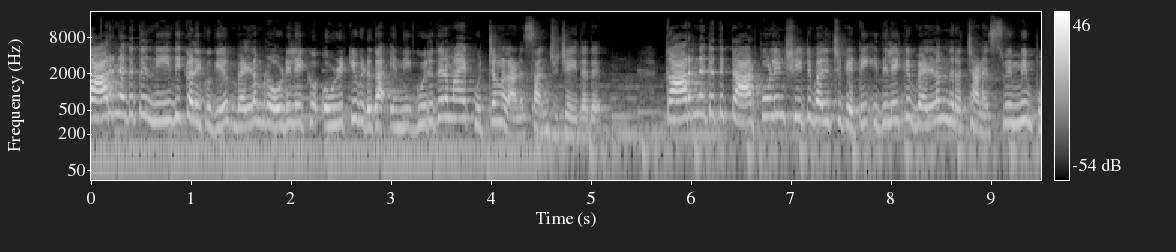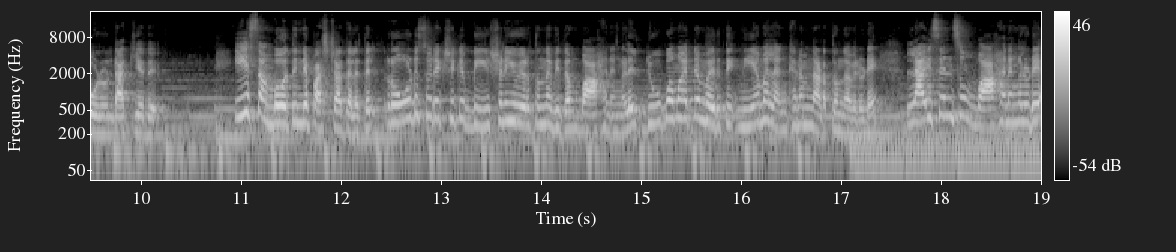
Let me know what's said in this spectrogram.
കാറിനകത്ത് നീന്തി കളിക്കുകയും വെള്ളം റോഡിലേക്ക് ഒഴുക്കിവിടുക എന്നീ ഗുരുതരമായ കുറ്റങ്ങളാണ് സഞ്ജു ചെയ്തത്. കാറിനകത്ത് ടാർപോളിൻ ഷീറ്റ് വലിച്ചു കെട്ടി ഇതിലേക്ക് വെള്ളം നിറച്ചാണ് സ്വിമ്മിംഗ് പൂൾ ഉണ്ടാക്കിയത്. ഈ സംഭവത്തിന്റെ പശ്ചാത്തലത്തിൽ റോഡ് സുരക്ഷയ്ക്ക് ഭീഷണി ഉയർത്തുന്ന വിധം വാഹനങ്ങളിൽ രൂപമാറ്റം വരുത്തി നിയമലംഘനം നടത്തുന്നവരുടെ ലൈസൻസും വാഹനങ്ങളുടെ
